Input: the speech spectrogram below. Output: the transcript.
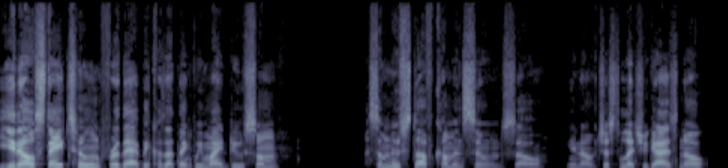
you know, stay tuned for that because I think we might do some some new stuff coming soon. So, you know, just to let you guys know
